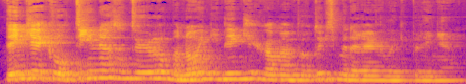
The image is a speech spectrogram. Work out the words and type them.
Denk je, ik wil 10.000 euro, maar nooit niet denken, ga mijn product me daar eigenlijk brengen.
